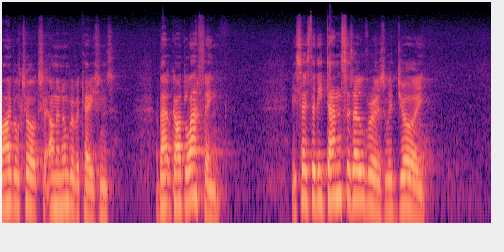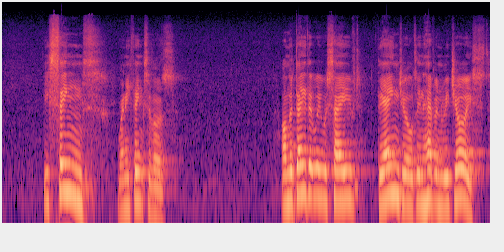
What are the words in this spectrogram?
Bible talks on a number of occasions about God laughing he says that He dances over us with joy. He sings when He thinks of us. On the day that we were saved, the angels in heaven rejoiced.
